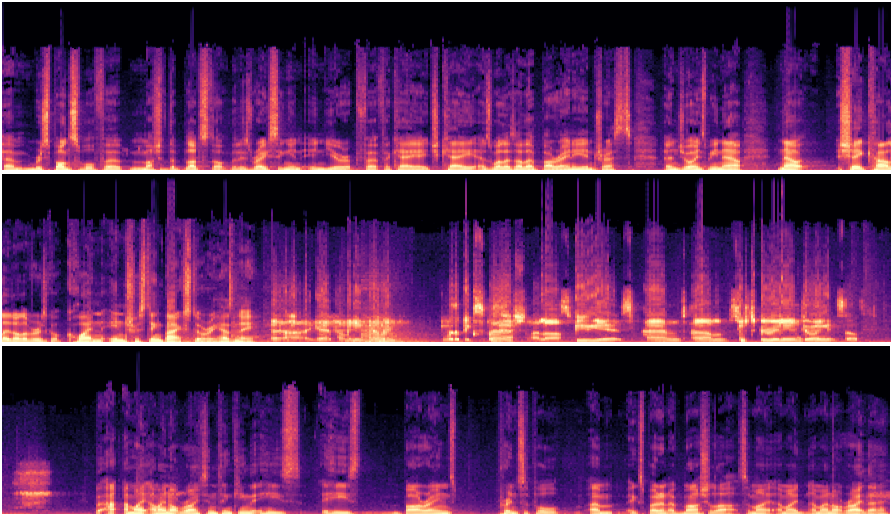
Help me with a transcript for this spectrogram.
um, responsible for much of the bloodstock that is racing in, in Europe for, for KHK, as well as other Bahraini interests, and joins me now. Now, Sheikh Khalid Oliver has got quite an interesting backstory, hasn't he? Uh, yes, I mean, he's coming with a big splash in the last few years and um, seems to be really enjoying himself. But am I am I not right in thinking that he's he's Bahrain's principal um, exponent of martial arts? Am I am I am I not right there?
